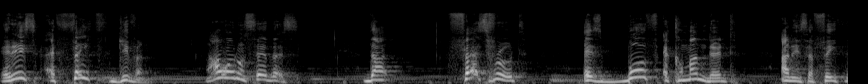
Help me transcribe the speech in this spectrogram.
It is a faith given. Now I want to say this, that first fruit is both a commanded and it's a faith.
